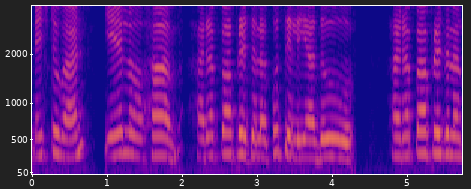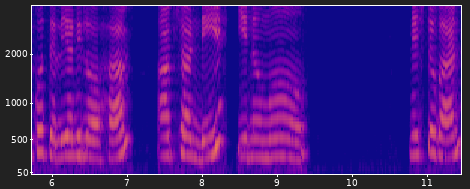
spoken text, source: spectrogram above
నెక్స్ట్ వన్ ఏ లోహం హరప్పా ప్రజలకు తెలియదు? హరప్పా ప్రజలకు తెలియని లోహం ఆప్షన్ డి ఇనుము. Next one.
